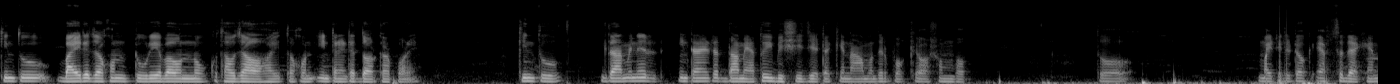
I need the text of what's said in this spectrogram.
কিন্তু বাইরে যখন ট্যুরে বা অন্য কোথাও যাওয়া হয়, তখন ইন্টারনেটের দরকার পড়ে। কিন্তু গ্রামীণের ইন্টারনেটের দাম এতই বেশি যে এটা কেনা আমাদের পক্ষে অসম্ভব। তো মাই টেলিটক অ্যাপসে দেখেন,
